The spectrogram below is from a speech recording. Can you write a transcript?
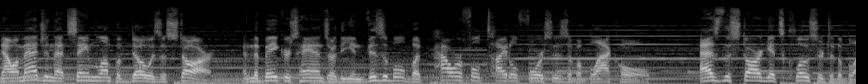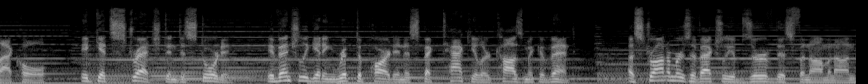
Now imagine that same lump of dough is a star, and the baker's hands are the invisible but powerful tidal forces of a black hole. As the star gets closer to the black hole, it gets stretched and distorted, eventually getting ripped apart in a spectacular cosmic event. Astronomers have actually observed this phenomenon,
